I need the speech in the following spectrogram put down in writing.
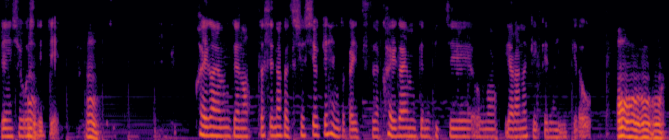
練習をしてて、うん、うん海外向けの、私なんか出資受けへんとか言ってた海外向けのピッチをやらなきゃいけないんだけど。うんうんうんうん。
